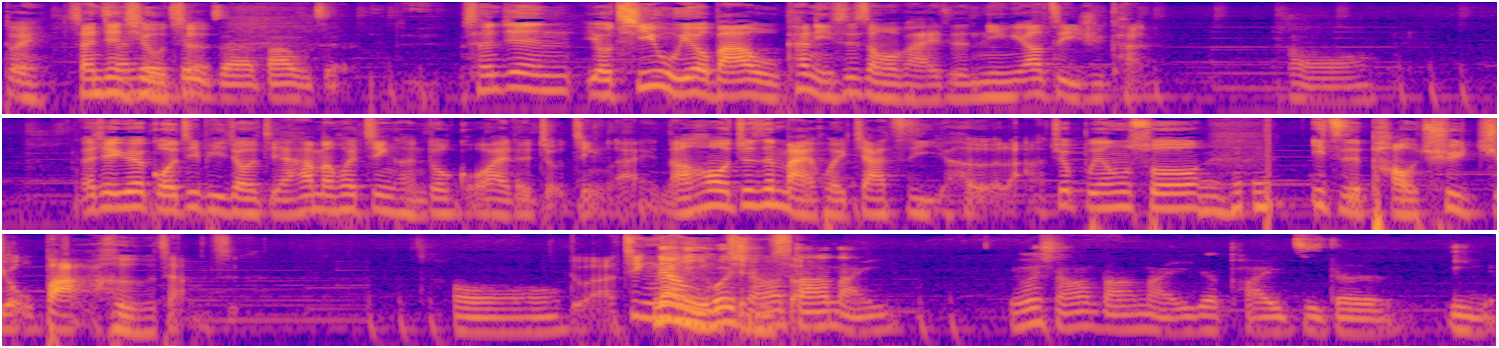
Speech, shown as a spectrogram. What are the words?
对，三件七五折八五折。三件有七五也有八五，看你是什么牌子，你要自己去看。哦，而且因为国际啤酒节，他们会进很多国外的酒进来，然后就是买回家自己喝啦，就不用说嗯 一直跑去酒吧喝这样子，哦，对吧、尽量你会想要打哪一？你会想要打哪一个牌子的疫苗？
